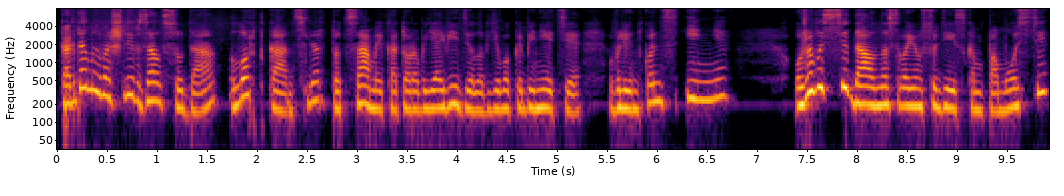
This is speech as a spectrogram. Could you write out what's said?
Когда мы вошли в зал суда, лорд-канцлер, тот самый, которого я видела в его кабинете в Линкольнс-Инне, уже восседал на своем судейском помосте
